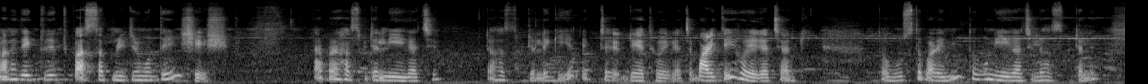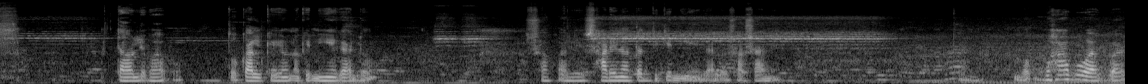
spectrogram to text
মানে দেখতে দেখতে পাঁচ সাত মিনিটের মধ্যেই শেষ। তারপরে হসপিটাল নিয়ে গেছে। তো হসপিটালে গিয়ে দেখতে ডেথ হয়ে গেছে। বাড়িতেই হয়ে গেছে আর কি। তো বুঝতে পারিনি, তবু নিয়ে গেছিল হসপিটালে তাহলে ভাবো। তো কালকে ওনাকে নিয়ে গেল। সকালে সাড়ে নটার দিকে নিয়ে গেল শ্মশানে। ভাবো একবার,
